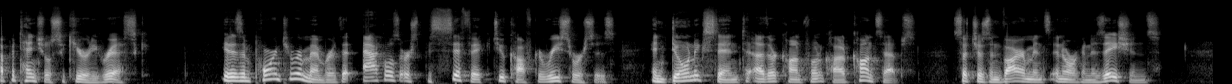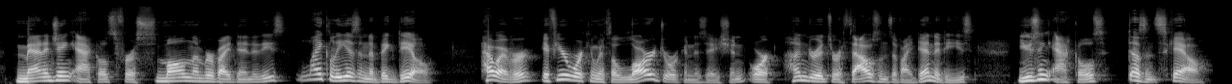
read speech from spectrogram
a potential security risk. It is important to remember that ACLs are specific to Kafka resources and don't extend to other Confluent Cloud concepts, such as environments and organizations. Managing ACLs for a small number of identities likely isn't a big deal. However, if you're working with a large organization or hundreds or thousands of identities, using ACLs doesn't scale.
